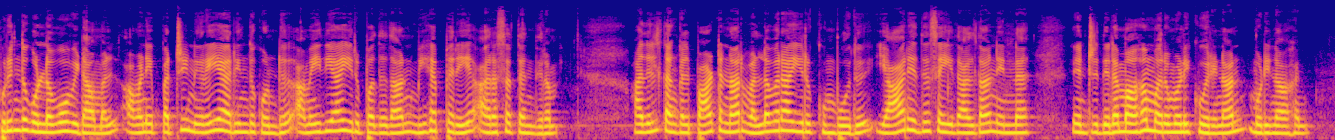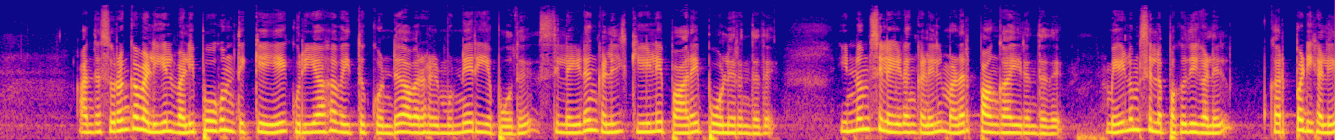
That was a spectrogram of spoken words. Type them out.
புரிந்து கொள்ளவோ விடாமல் அவனை பற்றி நிறைய அறிந்து கொண்டு அமைதியாயிருப்பதுதான் மிகப்பெரிய அரசதந்திரம் அதில் தங்கள் பாட்டனார் வல்லவராயிருக்கும் போது யார் எது செய்தால்தான் என்ன என்று திடமாக மறுமொழி கூறினான் முடிநாகன். அந்த சுரங்க வழியில் வழிபோகும் திக்கையே குறியாக வைத்துக்கொண்டு அவர்கள் முன்னேறிய போது சில இடங்களில் கீழே பாறை போலிருந்தது. இன்னும் சில இடங்களில் மணற்பாங்காயிருந்தது மேலும் சில பகுதிகளில் கற்படிகளே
